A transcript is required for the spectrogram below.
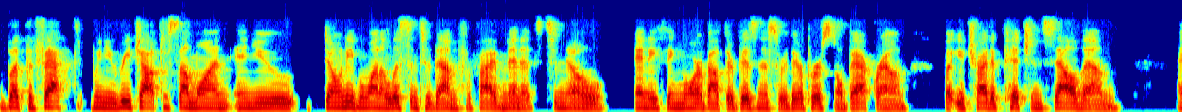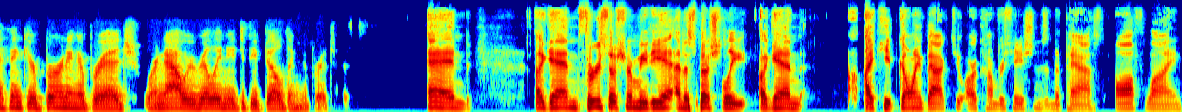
but the fact when you reach out to someone and you don't even want to listen to them for five minutes to know anything more about their business or their personal background, but you try to pitch and sell them, I think you're burning a bridge where now we really need to be building the bridges. And again, through social media, and especially again, I keep going back to our conversations in the past, offline,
